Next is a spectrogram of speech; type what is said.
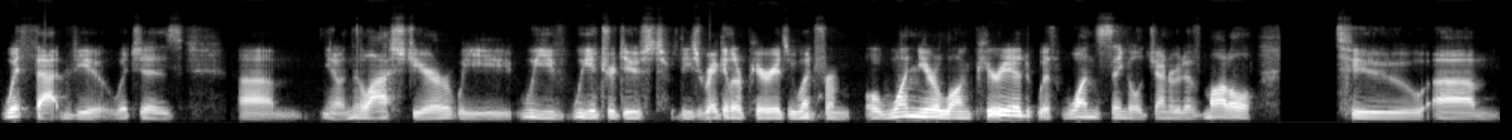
with that view, which is um, you know, in the last year, we we we introduced these regular periods. We went from a one year long period with one single generative model to um,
